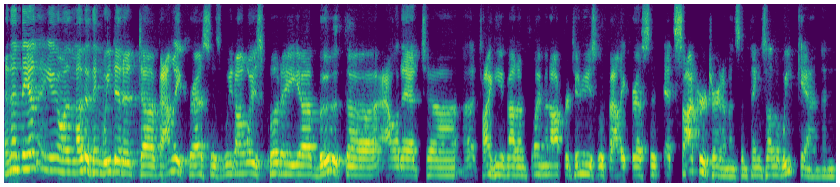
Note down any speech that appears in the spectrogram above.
and then the other, you know, another thing we did at uh, Valley Crest is we'd always put a uh, booth uh, out at uh, talking about employment opportunities with Valley Crest at, at, soccer tournaments and things on the weekend. And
